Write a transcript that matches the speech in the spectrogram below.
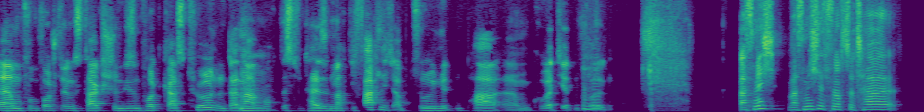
ähm, vom Vorstellungstag schon diesen Podcast hören und danach mhm. auch das total Sinn macht, die fachlich abzuholen mit ein paar ähm, kuratierten mhm. Folgen. Was mich, was mich jetzt noch total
